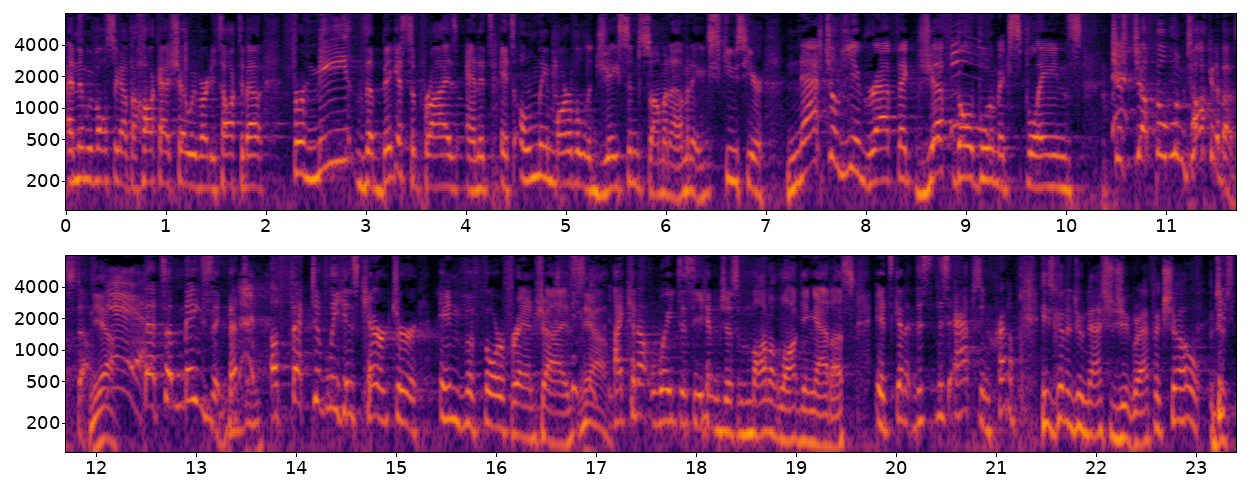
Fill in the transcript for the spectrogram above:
And then we've also got the Hawkeye show we've already talked about. For me, the biggest surprise, and it's it's only Marvel adjacent, so I'm gonna I'm gonna excuse here. National Geographic, Jeff Goldblum explains just Jeff Goldblum talking about stuff. Yeah. Yeah. That's amazing. That's mm-hmm. effectively his character in the Thor franchise. Yeah. I cannot wait to see him just monologuing at us. It's gonna this this app's incredible. He's going to do National Geographic show, just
